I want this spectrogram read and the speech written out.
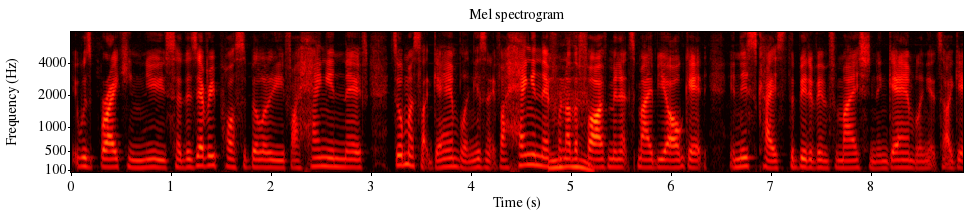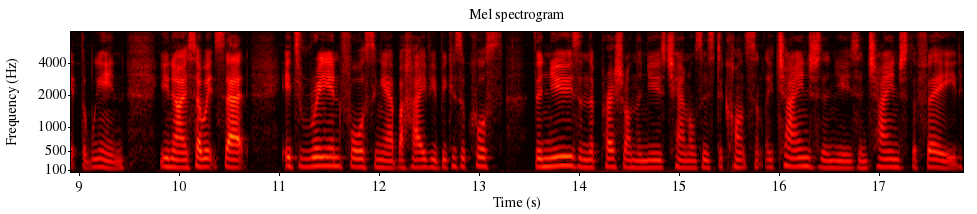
It was breaking news, so there's every possibility if I hang in there, it's almost like gambling, isn't it? If I hang in there for mm. another five minutes, maybe I'll get, in this case, the bit of information. In gambling, it's I get the win. You know, so it's that it's reinforcing our behaviour because, of course, the news and the pressure on the news channels is to constantly change the news and change the feed.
